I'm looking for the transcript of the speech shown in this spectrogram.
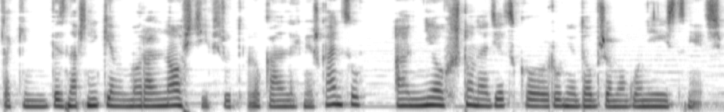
takim wyznacznikiem moralności wśród lokalnych mieszkańców, a nieochrzczone dziecko równie dobrze mogło nie istnieć.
